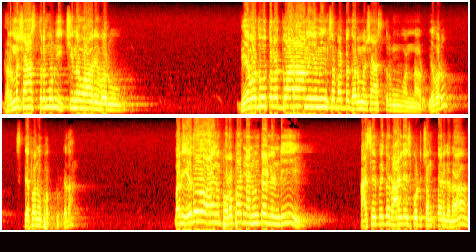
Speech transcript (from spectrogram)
ధర్మశాస్త్రమును ఇచ్చిన వారెవరు? దేవదూతల ద్వారా నియమించబడ్డ ధర్మశాస్త్రం అన్నాడు. ఎవరు? స్టెఫను భక్తుడు కదా. మరి ఏదో ఆయన పొరపాటున అని ఉంటాడులేండి. కాసేపు అయితే రాళ్ళు వేసుకొట్టి చంపుతారు కదా.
